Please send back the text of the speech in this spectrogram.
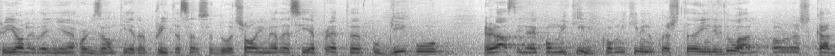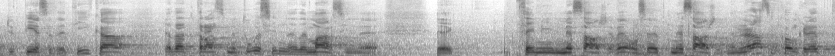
krijon edhe një horizont tjetër pritëse, se duhet shohim edhe si e pret publiku rastin e komunikimit. Komunikimi nuk është individual, por është ka dy pjesët e tij, ka edhe transmituesin edhe marrësin e themi mesazheve ose të mesazhit. Në rastin konkret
